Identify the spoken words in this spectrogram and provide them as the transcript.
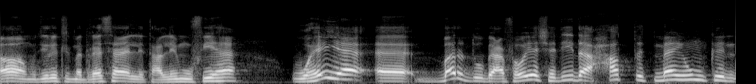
آه مديرة المدرسة اللي اتعلموا فيها. وهي آه برضو بعفوية شديدة حطت ما يمكن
